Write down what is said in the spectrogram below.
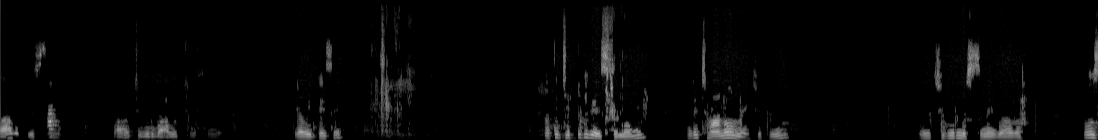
బాగా వచ్చేస్తుంది బాగా చిగురు బాగా వచ్చేస్తుంది ఇలా పెట్టేసి ప్రతి చెట్టుకి వేస్తున్నాము అంటే చాలా ఉన్నాయి చెట్లు. చిగురులు వస్తున్నాయి బాగా. రోజ్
